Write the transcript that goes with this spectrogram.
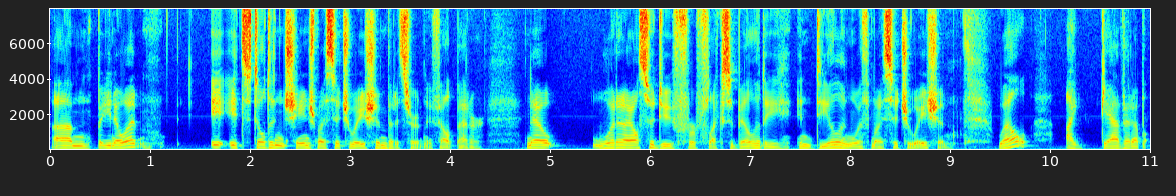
Um, but you know what? It, it still didn't change my situation, but it certainly felt better. Now, what did I also do for flexibility in dealing with my situation? Well, I gathered up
